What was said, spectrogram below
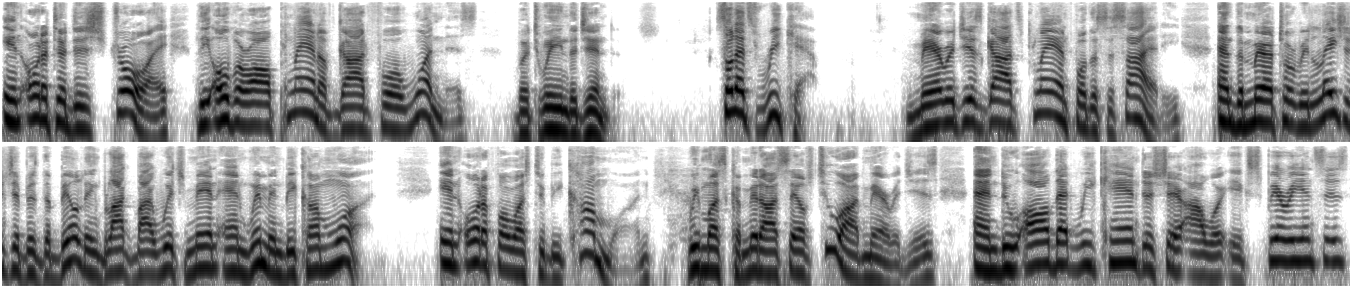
in order to destroy the overall plan of God for oneness between the genders. So let's recap. Marriage is God's plan for the society, and the marital relationship is the building block by which men and women become one. In order for us to become one, we must commit ourselves to our marriages and do all that we can to share our experiences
